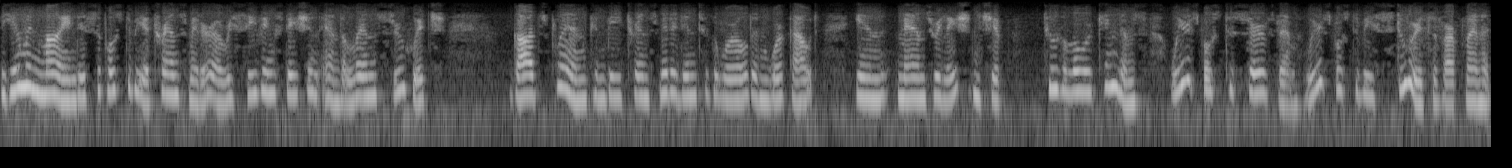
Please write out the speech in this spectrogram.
the human mind is supposed to be a transmitter, a receiving station, and a lens through which God's plan can be transmitted into the world and work out in man's relationship to the lower kingdoms. We're supposed to serve them. We're supposed to be stewards of our planet.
